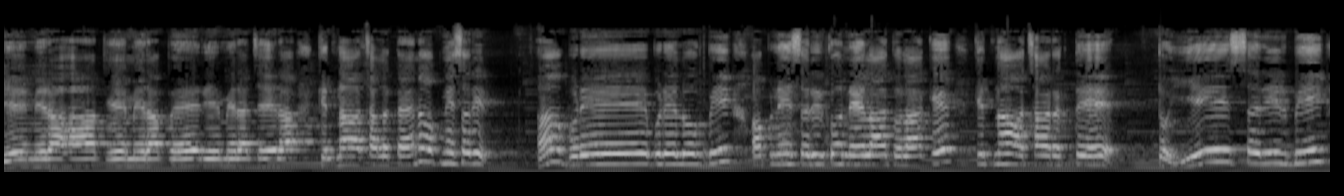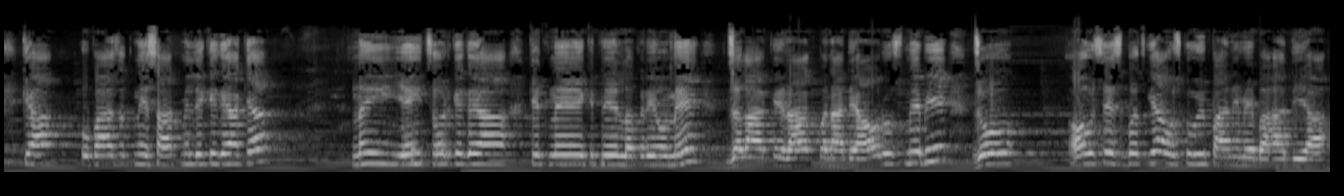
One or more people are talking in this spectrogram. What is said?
ये मेरा हाथ, ये मेरा पैर, ये मेरा चेहरा, कितना अच्छा लगता है ना अपने शरीर। हाँ बड़े बड़े लोग भी अपने शरीर को नहला धुला के कितना अच्छा रखते हैं। तो ये शरीर भी क्या उपासक ने साथ में लेके गया क्या? नहीं, यही छोड़ के गया। कितने कितने लकड़ियों में जला के राख बना दिया और उसमें भी जो अवशेष बच गया, उसको भी पानी में बहा दिया।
